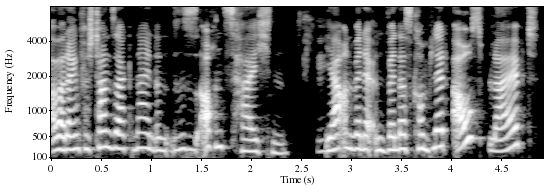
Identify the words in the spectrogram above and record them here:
aber dein Verstand sagt nein, dann das ist auch ein Zeichen. Ja, Mhm. und wenn, er, und wenn das komplett ausbleibt,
